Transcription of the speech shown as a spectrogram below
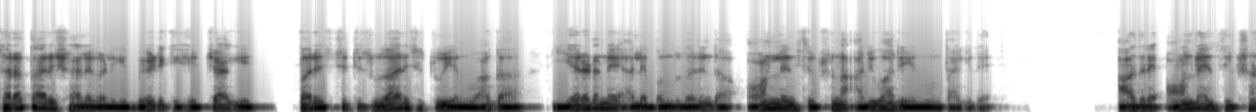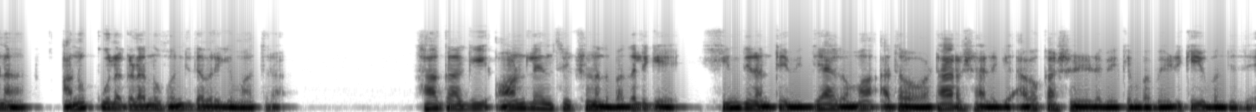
ಸರಕಾರಿ ಶಾಲೆಗಳಿಗೆ ಬೇಡಿಕೆ ಹೆಚ್ಚಾಗಿ ಪರಿಸ್ಥಿತಿ ಸುಧಾರಿಸಿತು ಎನ್ನುವಾಗ ಎರಡನೇ ಅಲೆ ಬಂದುದರಿಂದ ಆನ್ಲೈನ್ ಶಿಕ್ಷಣ ಅನಿವಾರ್ಯ ಎನ್ನುವಂತಾಗಿದೆ. ಆದರೆ ಆನ್ಲೈನ್ ಶಿಕ್ಷಣ ಅನುಕೂಲಗಳನ್ನು ಹೊಂದಿದವರಿಗೆ ಮಾತ್ರ. ಹಾಗಾಗಿ ಆನ್ಲೈನ್ ಶಿಕ್ಷಣದ ಬದಲಿಗೆ ಹಿಂದಿನಂತೆ ವಿದ್ಯಾಗಮ ಅಥವಾ ವಠಾರ ಶಾಲೆಗೆ ಅವಕಾಶ ನೀಡಬೇಕೆಂಬ ಬೇಡಿಕೆಯೂ ಬಂದಿದೆ.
